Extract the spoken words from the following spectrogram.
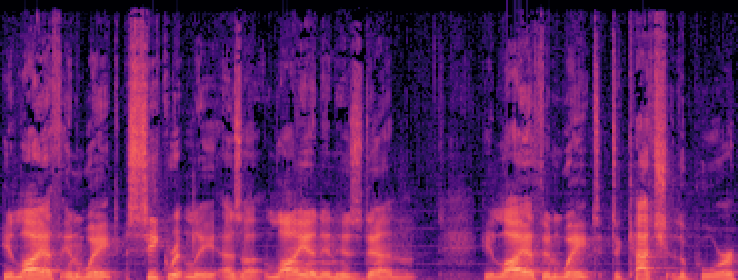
He lieth in wait secretly as a lion in his den. He lieth in wait to catch the poor.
